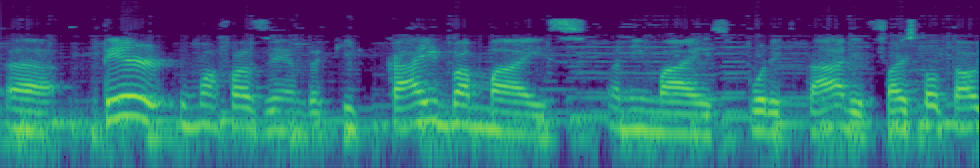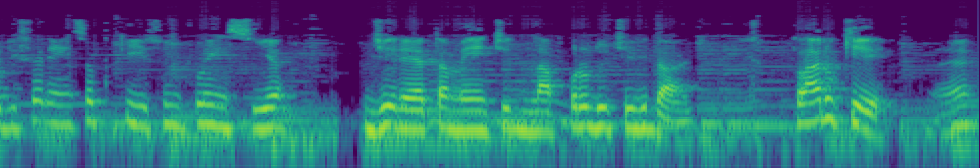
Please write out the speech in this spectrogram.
uh, ter uma fazenda que caiba mais animais por hectare faz total diferença, porque isso influencia diretamente na produtividade. Claro que né,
